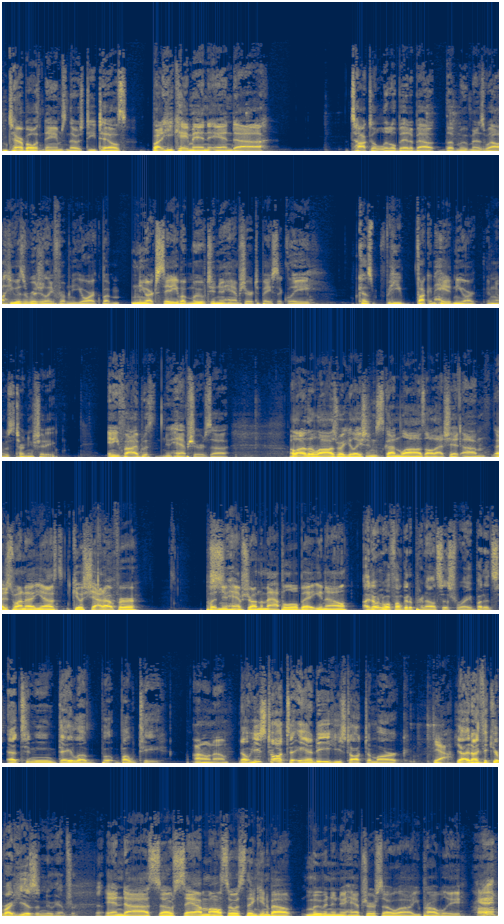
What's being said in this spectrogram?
I'm terrible with names and those details, but he came in and uh, talked a little bit about the movement as well. He was originally from New York, but New York City, but moved to New Hampshire to basically because he fucking hated New York and it was turning shitty. And he vibed with New Hampshire's uh, a lot of the laws, regulations, gun laws, all that shit. Um, I just want to you know give a shout out for putting New Hampshire on the map a little bit. You know, I don't know if I'm going to pronounce this right, but it's Etienne de la B- I don't know. No, he's talked to Andy. He's talked to Mark. Yeah, Yeah, and I think you're right. He is in New Hampshire. Yeah. And uh, so Sam also was thinking about moving to New Hampshire. So uh, you probably Huh?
